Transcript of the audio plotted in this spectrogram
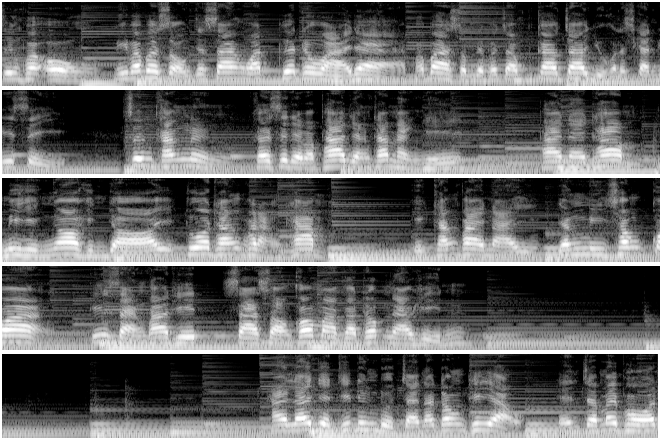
ซึ่งพระองค์มีพระประสงค์จะสร้างวัดเพื่อถวายแด่พระบาทสมเด็จพระจอมเกล้าเจ้าอยู่หัวรัชกาลที่ 4 ซึ่งครั้งหนึ่งเคยเสด็จประพาสยังถ้ำแห่งนี้ ภายในถ้ำมีหินงอกหินย้อย ทั่วทั้งผนังถ้ำอีกทั้งภายในยังมีช่องกว้างที่แสงพระอาทิตย์สาดส่องเข้ามากระทบแนวหินไฮไลท์เด็ดที่ดึงดูดใจนักท่องเที่ยว เห็นจะไม่พ้น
